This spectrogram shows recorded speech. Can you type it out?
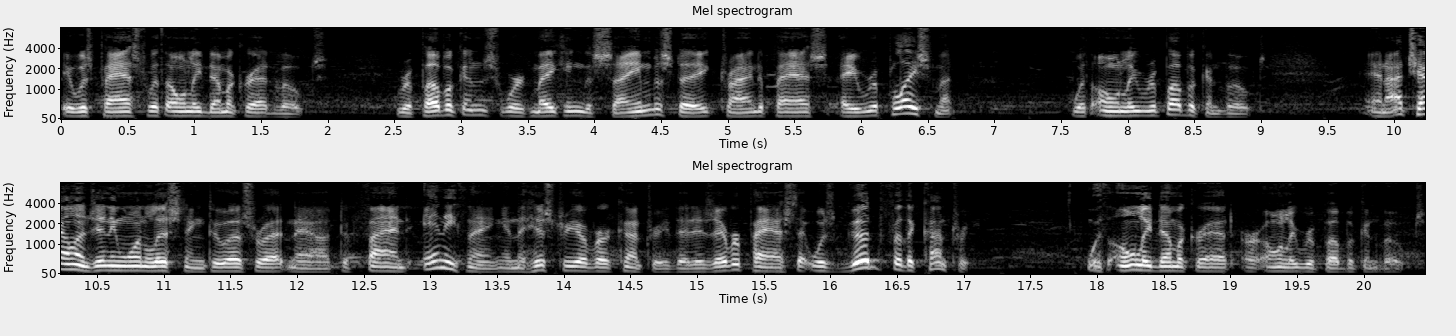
it was passed with only Democrat votes. Republicans were making the same mistake trying to pass a replacement with only Republican votes. And I challenge anyone listening to us right now to find anything in the history of our country that has ever passed that was good for the country with only Democrat or only Republican votes.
